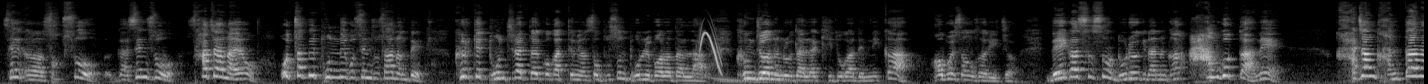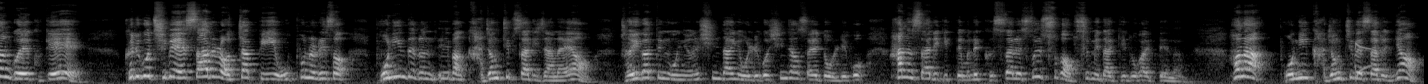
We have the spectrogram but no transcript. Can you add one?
생, 어, 석수, 그러니까 생수 사잖아요. 어차피 돈 내고 생수 사는데 그렇게 돈지랄 떨것 같으면서 무슨 돈을 벌어달라, 금전으로 달라 기도가 됩니까? 어불성설이죠. 내가 스스로 노력이라는 건 아무것도 안 해. 가장 간단한 거예요, 그게. 그리고 집에 쌀을 어차피 오픈을 해서 본인들은 일반 가정집 쌀이잖아요. 저희 같은 경우는 신당이 올리고 신장쌀도 올리고 하는 쌀이기 때문에 그 쌀을 쓸 수가 없습니다. 기도갈 때는. 허나 본인 가정집의 쌀은요.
